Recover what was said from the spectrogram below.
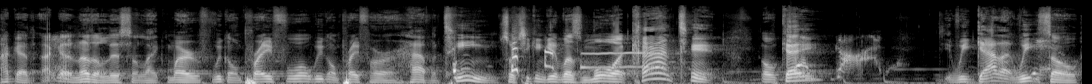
I got I got another listener like Murph. We're gonna pray for. her. We're gonna pray for her have a team so she can give us more content. Okay. God. We gotta we so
